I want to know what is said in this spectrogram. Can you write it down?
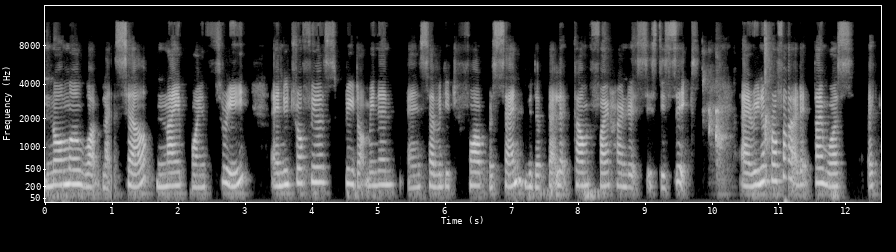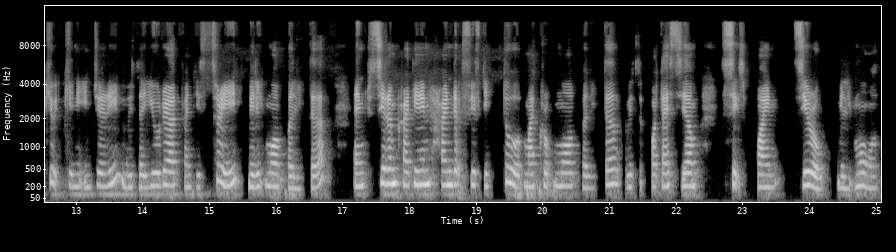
normal white blood cell 9.3 and neutrophils predominant and 74% with the platelet count 566. And renal profile at that time was acute kidney injury with the urea 23 millimole per liter and serum creatinine 152 micromole per liter with the potassium 6.0 millimole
